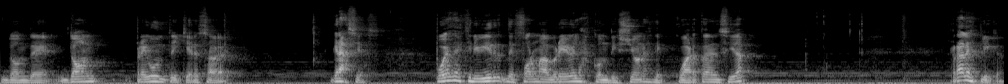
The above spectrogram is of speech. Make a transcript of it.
donde Don pregunta y quiere saber. Gracias. ¿Puedes describir de forma breve las condiciones de cuarta densidad? Ral explica.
